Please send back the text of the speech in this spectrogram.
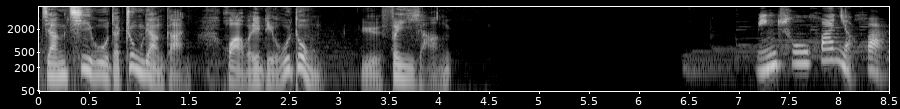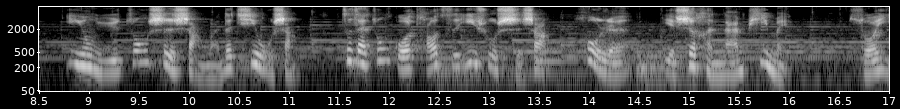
将器物的重量感化为流动与飞扬。明初花鸟画应用于中式赏玩的器物上。这在中国陶瓷艺术史上，后人也是很难媲美。所以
